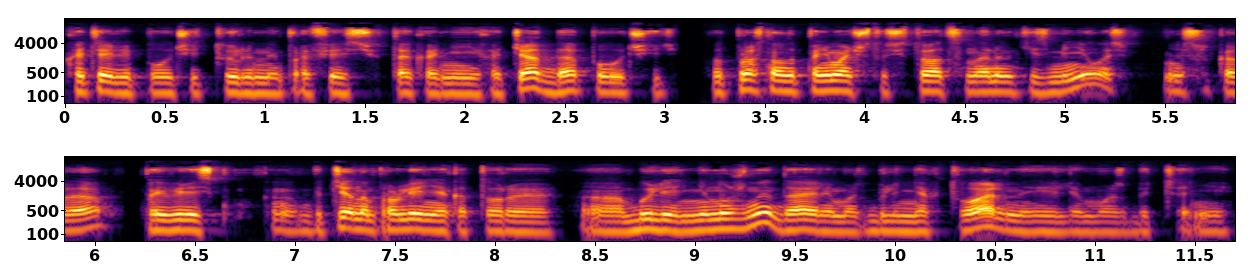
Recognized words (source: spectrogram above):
хотели получить ту или иную профессию, так они и хотят, да, получить. Вот просто надо понимать, что ситуация на рынке изменилась несколько, да, появились как бы те направления, которые э, были не нужны, да, или, может, были не актуальны, или, может быть, они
